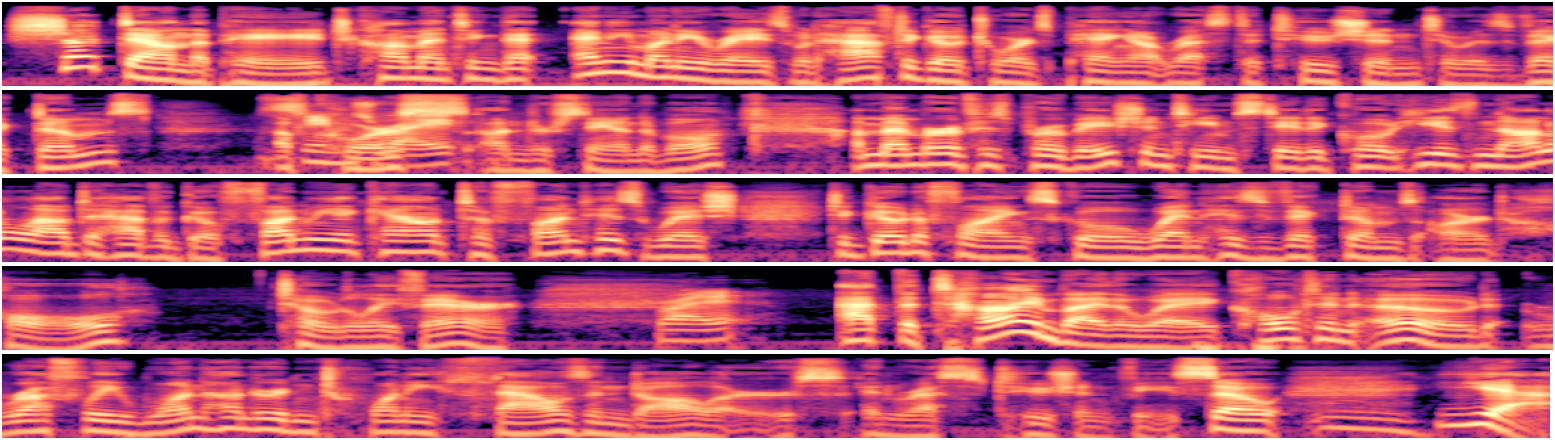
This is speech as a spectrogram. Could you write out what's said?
shut down the page, commenting that any money raised would have to go towards paying out restitution to his victims. Of Seems course, right. understandable. A member of his probation team stated, quote, he is not allowed to have a GoFundMe account to fund his wish to go to flying school when his victims aren't whole. Totally fair. Right. At the time, by the way, Colton owed roughly $120,000 in restitution fees. So, mm. yeah,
